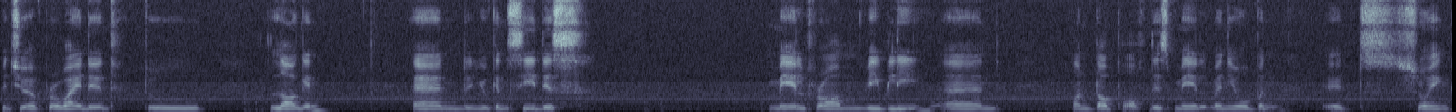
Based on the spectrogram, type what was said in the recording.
which you have provided to login and you can see this mail from Weebly. And on top of this mail when you open it's showing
